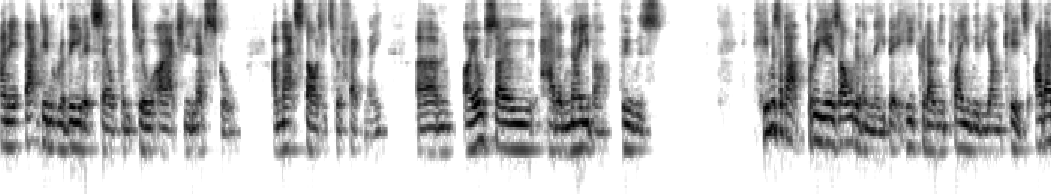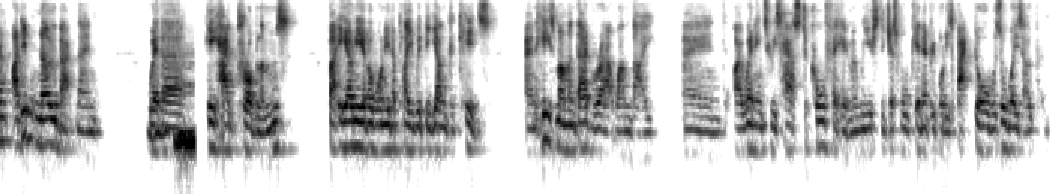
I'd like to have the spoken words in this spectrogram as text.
And it, that didn't reveal itself until I actually left school. And that started to affect me. Um, I also had a neighbor who was, he was about three years older than me, but he could only play with young kids. I don't, I didn't know back then whether he had problems, but he only ever wanted to play with the younger kids. And his mum and dad were out one day, and I went into his house to call for him. And we used to just walk in, everybody's back door was always open.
